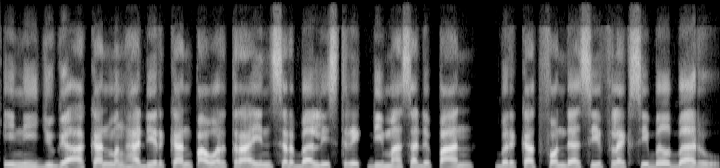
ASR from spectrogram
Ini juga akan menghadirkan powertrain serba listrik di masa depan, berkat fondasi fleksibel baru.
